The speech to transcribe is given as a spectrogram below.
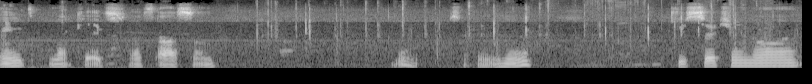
Eight kicks. That's awesome. Ooh, something in here. Keep searching on.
